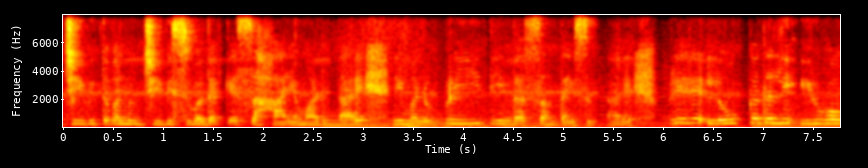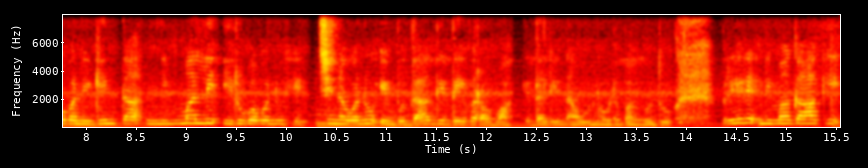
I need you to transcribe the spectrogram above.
ಜೀವಿತವನ್ನು ಜೀವಿಸುವುದಕ್ಕೆ ಸಹಾಯ ಮಾಡುತ್ತಾರೆ, ನಿಮ್ಮನ್ನು ಪ್ರೀತಿಯಿಂದ ಸಂತೈಸುತ್ತಾರೆ. ಬೇರೆ ಲೋಕದಲ್ಲಿ ಇರುವವನಿಗಿಂತ ನಿಮ್ಮಲ್ಲಿ ಇರುವವನು ಹೆಚ್ಚಿನವನು ಎಂಬುದಾಗಿ ದೇವರ ವಾಕ್ಯದಲ್ಲಿ ನಾವು ನೋಡಬಹುದು. ಬೇರೆ ನಿಮಗಾಗಿ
